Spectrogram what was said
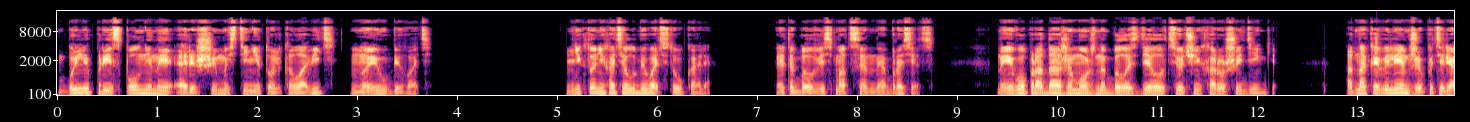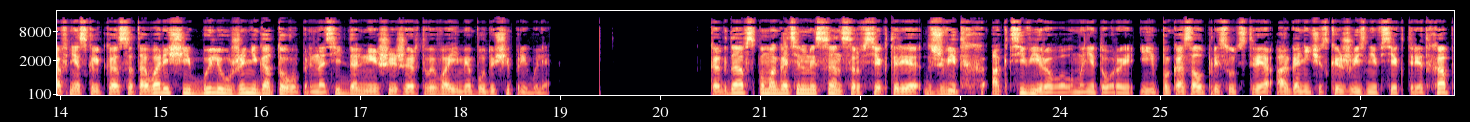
были преисполнены решимости не только ловить, но и убивать. Никто не хотел убивать Таукали. Это был весьма ценный образец. На его продаже можно было сделать очень хорошие деньги. Однако Виленджи, потеряв несколько сотоварищей, были уже не готовы приносить дальнейшие жертвы во имя будущей прибыли. Когда вспомогательный сенсор в секторе Джвитх активировал мониторы и показал присутствие органической жизни в секторе Тхаб,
